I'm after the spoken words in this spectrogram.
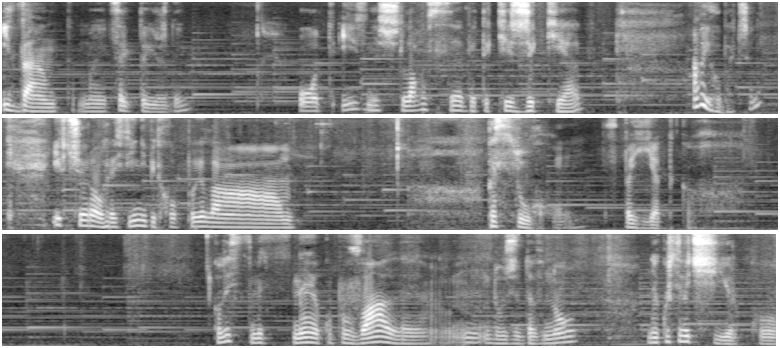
івентами цей тиждень. От, і знайшла в себе такий жакет. А ви його бачили? І вчора у графіні підхопила касуху в паєтках. Колись ми з нею купували дуже давно на якусь вечірку.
